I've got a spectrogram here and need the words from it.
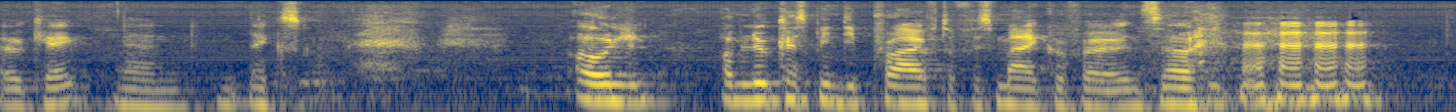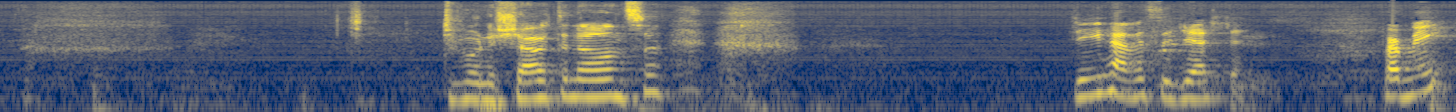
Okay, and next. Oh, um, Luke has been deprived of his microphone, so. Do you want to shout an answer? Do you have a suggestion? For me?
